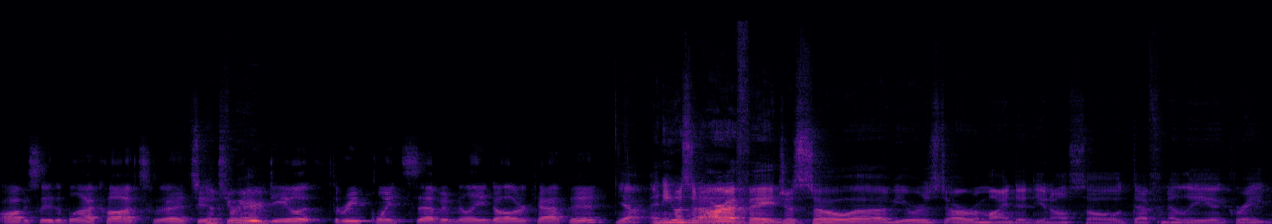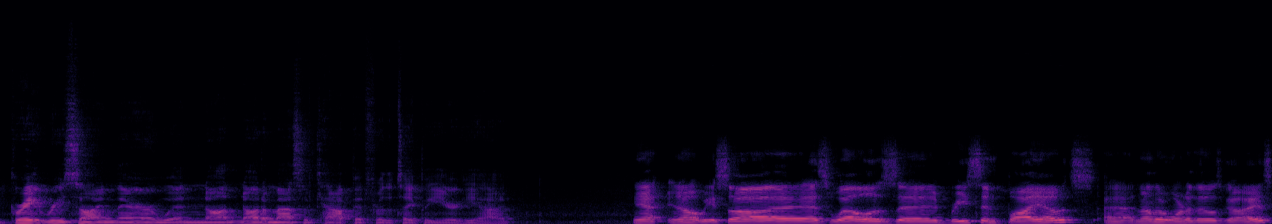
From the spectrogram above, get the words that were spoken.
obviously the Blackhawks uh, to a two-year deal at 3.7 million dollar cap hit. Yeah, and he was an Um, RFA, just so uh, viewers are reminded, you know. So definitely a great, great re-sign there. When not not a massive cap hit for the type of year he had. Yeah, you know, we saw uh, as well as uh, recent buyouts, uh, another one of those guys.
